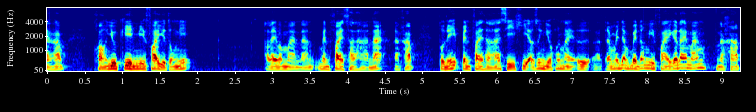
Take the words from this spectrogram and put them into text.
นะครับ ของยูกินมีไฟอยู่ตรงนี้ อะไรประมาณนั้น เป็นไฟสถานะนะครับ ตัวนี้เป็นไฟสถานะสีเขียวซึ่งอยู่ข้างในเอออาจจะไม่จำเป็นต้องมีไฟก็ได้มั้งนะครับ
